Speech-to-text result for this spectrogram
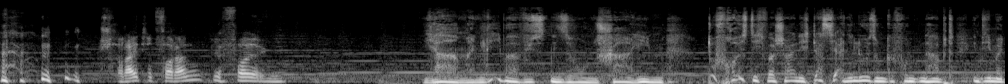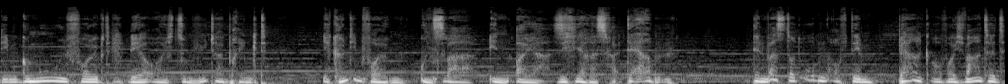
Schreitet voran, wir folgen. Ja, mein lieber Wüstensohn Shahim, Du freust dich wahrscheinlich, dass ihr eine Lösung gefunden habt, indem ihr dem Gmul folgt, der euch zum Hüter bringt. Ihr könnt ihm folgen, und zwar in euer sicheres Verderben. Denn was dort oben auf dem Berg auf euch wartet,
